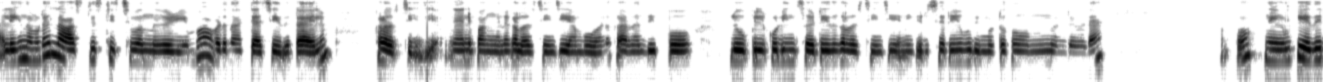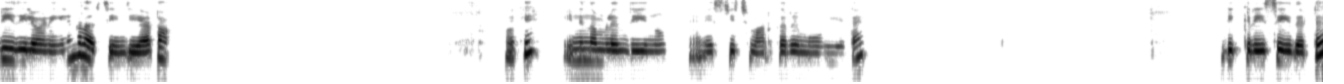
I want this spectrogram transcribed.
അല്ലെങ്കിൽ നമ്മുടെ ലാസ്റ്റ് സ്റ്റിച്ച് വന്നു കഴിയുമ്പോൾ അവിടെ നിന്ന് അറ്റാച്ച് ചെയ്തിട്ടായാലും കളർ ചേഞ്ച് ചെയ്യാം. ഞാനിപ്പോൾ അങ്ങനെ കളർ ചേഞ്ച് ചെയ്യാൻ പോവാണ്. കാരണം ഇതിപ്പോൾ ലൂപ്പിൽ കൂടി ഇൻസേർട്ട് ചെയ്ത് കളർ ചേഞ്ച് ചെയ്യാൻ എനിക്കൊരു ചെറിയ ബുദ്ധിമുട്ട് തോന്നുന്നുണ്ട് ഇവിടെ. അപ്പോൾ നിങ്ങൾക്ക് ഏത് രീതിയിൽ വേണമെങ്കിലും കളർ ചേഞ്ച് ചെയ്യാം കേട്ടോ. ഓക്കെ ഇനി നമ്മൾ എന്ത് ചെയ്യുന്നു ഞാൻ ഈ സ്റ്റിച്ച് മാർക്കർ റിമൂവ് ചെയ്യട്ടെ. ഡിക്രീസ് ചെയ്തിട്ട്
